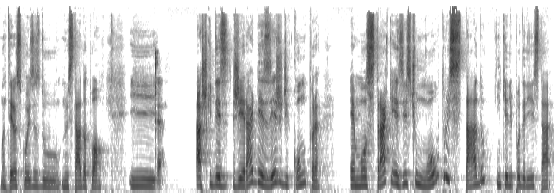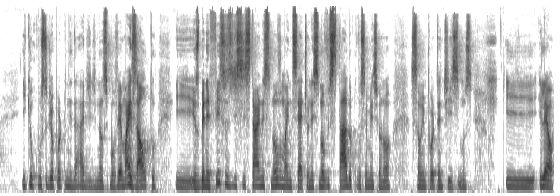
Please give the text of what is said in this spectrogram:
manter as coisas do, no estado atual. E é. Acho que des gerar desejo de compra é mostrar que existe um outro estado em que ele poderia estar e que o custo de oportunidade de não se mover é mais alto e, os benefícios de se estar nesse novo mindset ou nesse novo estado que você mencionou são importantíssimos. E, e Léo,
